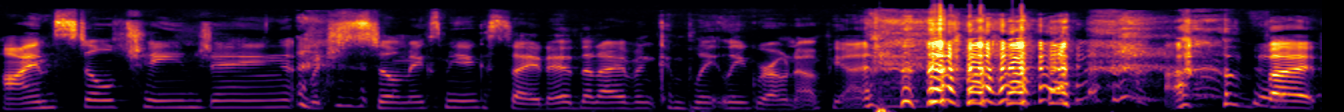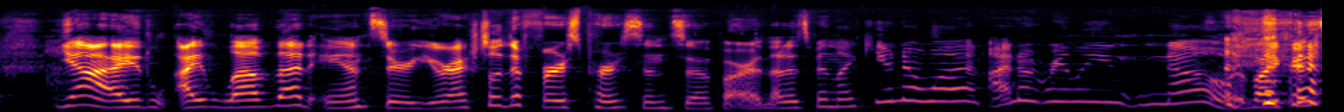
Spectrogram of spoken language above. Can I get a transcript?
I'm still changing, which still makes me excited that I haven't completely grown up yet. but yeah, I I love that answer. You're actually the first person so far that has been like, you know what? I don't really know if I could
